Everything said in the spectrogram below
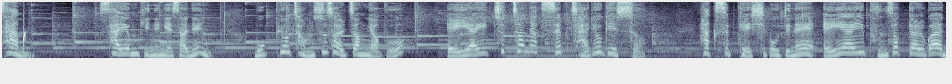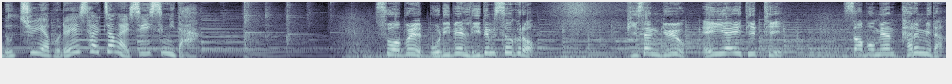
3. 사용 기능에서는 목표 점수 설정 여부, AI 추천 학습 자료 개수, 학습 대시보드 내 AI 분석 결과 노출 여부를 설정할 수 있습니다. 수업을 몰입의 리듬 속으로 비상교육 AIDT 써보면 다릅니다.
